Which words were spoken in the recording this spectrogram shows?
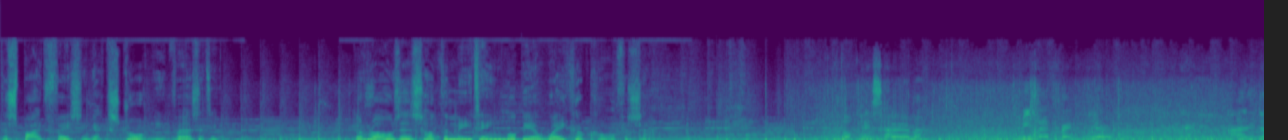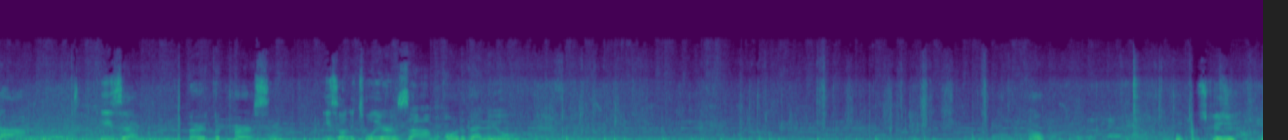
despite facing extraordinary adversity. The Roses hope the meeting will be a wake up call for Sam. Okay, Sam. Hey, man. Meet my friend here. And um, he's a very good person. He's only two years um, older than you. Oh. oh excuse you.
